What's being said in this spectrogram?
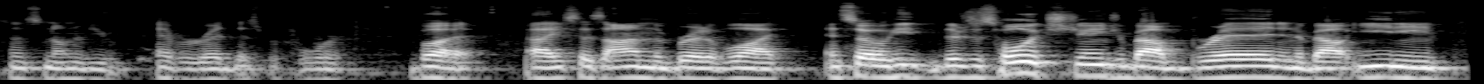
since none of you have ever read this before. But uh, he says, I'm the bread of life. And so he, there's this whole exchange about bread and about eating.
